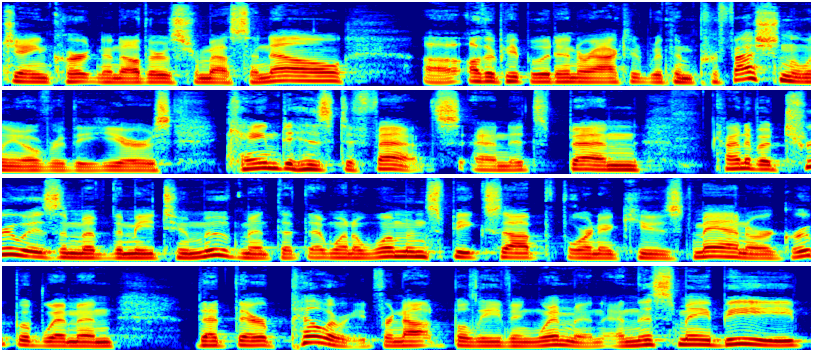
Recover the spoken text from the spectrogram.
Jane Curtin and others from SNL, uh, other people who had interacted with him professionally over the years came to his defense. And it's been kind of a truism of the Me Too movement that, that when a woman speaks up for an accused man or a group of women, that they're pilloried for not believing women. And this may be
